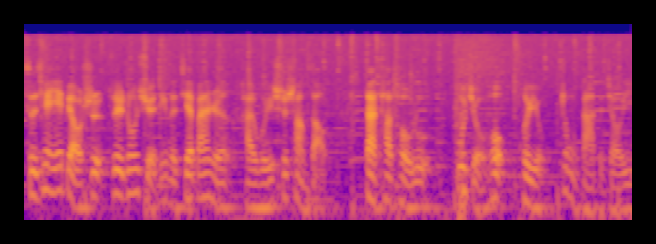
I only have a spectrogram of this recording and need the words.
此前也表示，最终选定的接班人还为时尚早。但他透露，不久后会有重大的交易。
